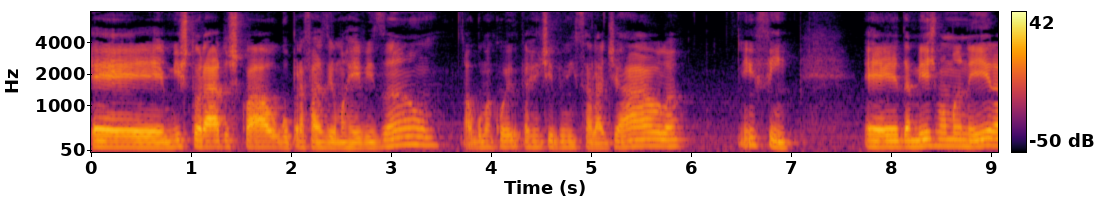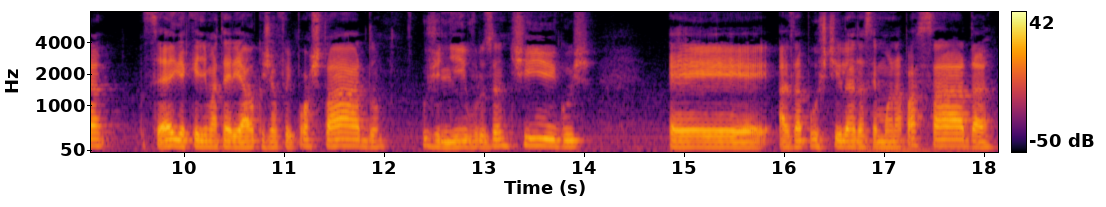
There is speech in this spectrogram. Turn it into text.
é, misturados com algo para fazer uma revisão, alguma coisa que a gente viu em sala de aula, enfim. É, da mesma maneira, segue aquele material que já foi postado, os livros antigos, é, as apostilas da semana passada,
